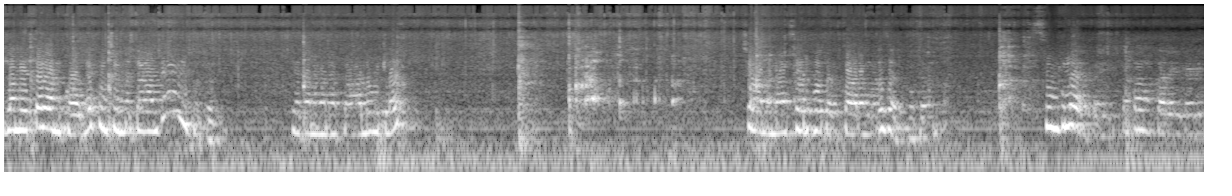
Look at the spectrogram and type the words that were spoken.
ఇలా మెత్తగా అనుకోవాలి కొంచెం మెత్తగా అంటే అయిపోతుంది. ఏదైనా మనకు ఆలు ఇట్లా. చాలా మనకు సరిపోతుంది కారం కూడా సరిపోతుంది. సింపుల్ అయిపోయింది కదా కర్రీ రెడీ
